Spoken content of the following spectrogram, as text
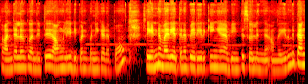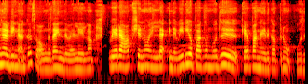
ஸோ அந்தளவுக்கு வந்துட்டு அவங்களே டிபெண்ட் பண்ணி கிடப்போம். ஸோ என்ன மாதிரி எத்தனை பேர் இருக்கீங்க அப்படின்ட்டு சொல்லுங்கள் அவங்க இருந்துட்டாங்க அப்படின்னாக்கா ஸோ அவங்க தான் இந்த வேலையெல்லாம். வேறு ஆப்ஷனும் இல்லை. இந்த வீடியோ பார்க்கும்போது கேட்பாங்க இதுக்கப்புறம் ஒரு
